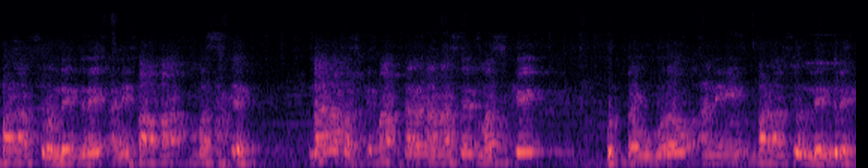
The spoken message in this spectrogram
बाळासो लेंगरे आणि बाबा मस्के. नाना मस्के माफ करा नानासाहेब मस्के उद्धव गुरव आणि बाळासो लेंगरे.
